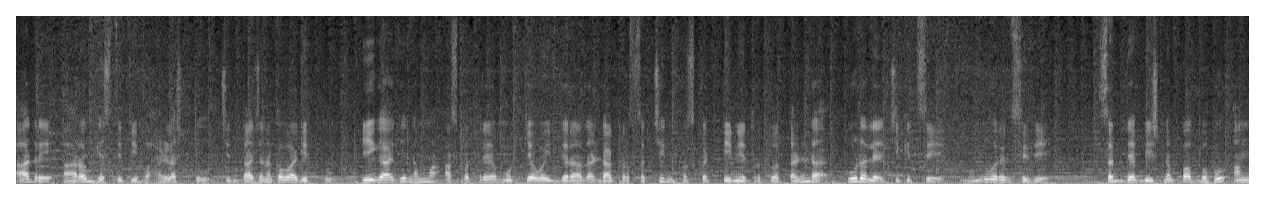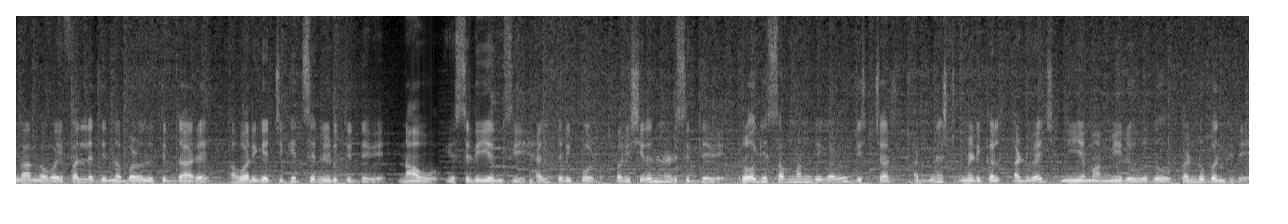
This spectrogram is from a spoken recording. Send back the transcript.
ಆದರೆ ಆರೋಗ್ಯ ಸ್ಥಿತಿ ಬಹಳಷ್ಟು ಚಿಂತಾಜನಕವಾಗಿತ್ತು. ಹೀಗಾಗಿ ನಮ್ಮ ಆಸ್ಪತ್ರೆಯ ಮುಖ್ಯ ವೈದ್ಯರಾದ ಡಾಕ್ಟರ್ ಸಚಿನ್ ಹೊಸಕಟ್ಟಿ ನೇತೃತ್ವ ತಂಡ ಕೂಡಲೇ ಚಿಕಿತ್ಸೆ ಮುಂದುವರೆಸಿದೆ. ಸದ್ಯ ಭೀಷ್ಣಪ್ಪ ಬಹು ಅಂಗಾಂಗ ವೈಫಲ್ಯದಿಂದ ಬಳಲುತ್ತಿದ್ದಾರೆ. ಅವರಿಗೆ ಚಿಕಿತ್ಸೆ ನೀಡುತ್ತಿದ್ದೇವೆ. ನಾವು ಎಸ್ಡಿಎಂಸಿ ಹೆಲ್ತ್ ರಿಪೋರ್ಟ್ ಪರಿಶೀಲನೆ ನಡೆಸಿದ್ದೇವೆ. ರೋಗಿ ಸಂಬಂಧಿಗಳು ಡಿಸ್ಚಾರ್ಜ್ ಅಗ್ನೆಸ್ಟ್ ಮೆಡಿಕಲ್ ಅಡ್ವೈಸ್ ನಿಯಮ ಮೀರುವುದು ಕಂಡುಬಂದಿದೆ.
